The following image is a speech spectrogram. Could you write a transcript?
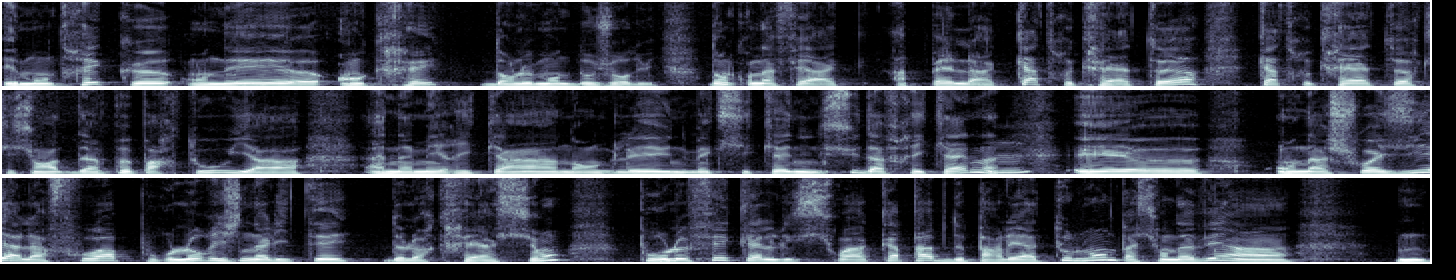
et montrer qu'on est ancré dans le monde d'aujourd'hui. Donc on a fait appel à quatre créateurs, quatre créateurs qui sont d'un peu partout. Il y a un Américain, un Anglais, une Mexicaine, une Sud-Africaine. Mmh. Et euh, on a choisi à la fois pour l'originalité de leur création, pour le fait qu'elles soient capables de parler à tout le monde, parce qu'on avait un, une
